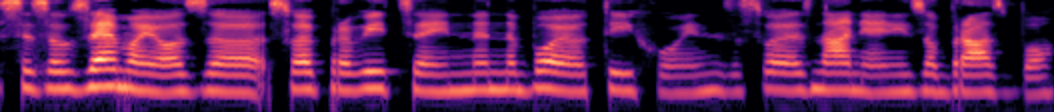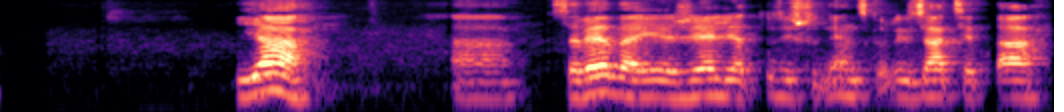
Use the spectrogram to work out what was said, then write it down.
se zauzemajo za svoje pravice in ne, ne bojo tiho in za svoje znanje in izobrazbo? Ja, seveda je želja tudi študentske organizacije ta,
